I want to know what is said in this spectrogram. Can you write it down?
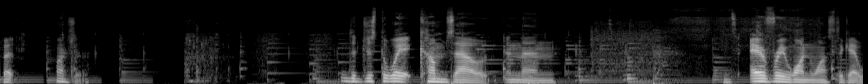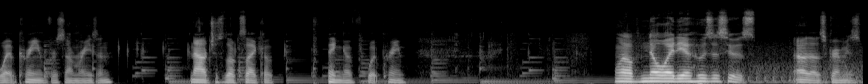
But, watch it. The, just the way it comes out, and then... Everyone wants to get whipped cream for some reason. Now it just looks like a thing of whipped cream. Well, I have no idea who's this who's. Oh, that was Gremmie's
